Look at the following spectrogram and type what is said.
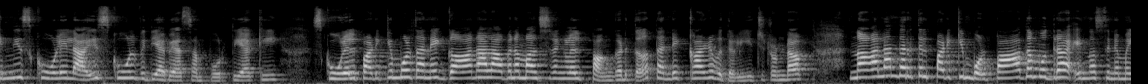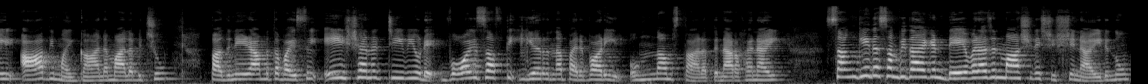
എന്നീ സ്കൂളിലായി സ്കൂൾ വിദ്യാഭ്യാസം പൂർത്തിയാക്കി. സ്കൂളിൽ പഠിക്കുമ്പോൾ തന്നെ ഗാനാലാപന മത്സരങ്ങളിൽ പങ്കെടുത്ത് തന്റെ കഴിവ് തെളിയിച്ചിട്ടുണ്ട്. നാലാം തരത്തിൽ പഠിക്കുമ്പോൾ പാദമുദ്ര എന്ന സിനിമയിൽ ആദ്യമായി ഗാനം ആലപിച്ചു. പതിനേഴാമത്തെ വയസ്സിൽ ഏഷ്യാനെറ്റ് ടിവിയുടെ വോയിസ് ഓഫ് ദി ഇയർ എന്ന പരിപാടിയിൽ ഒന്നാം സ്ഥാനത്തിന് അർഹനായി. സംഗീത സംവിധായകൻ ദേവരാജൻ മാഷിന്റെ ശിഷ്യനായിരുന്നു.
